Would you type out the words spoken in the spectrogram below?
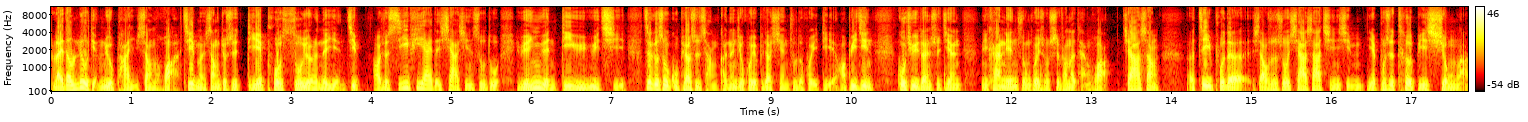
来到六点六趴以上的话，基本上就是跌破所有人的眼镜啊！就 CPI 的下行速度远远低于预期，这个时候股票市场可能就会有比较显著的回跌啊！毕竟过去一段时间，你看联总会所释放的谈话，加上呃这一波的老实说下杀情形也不是特别凶啦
